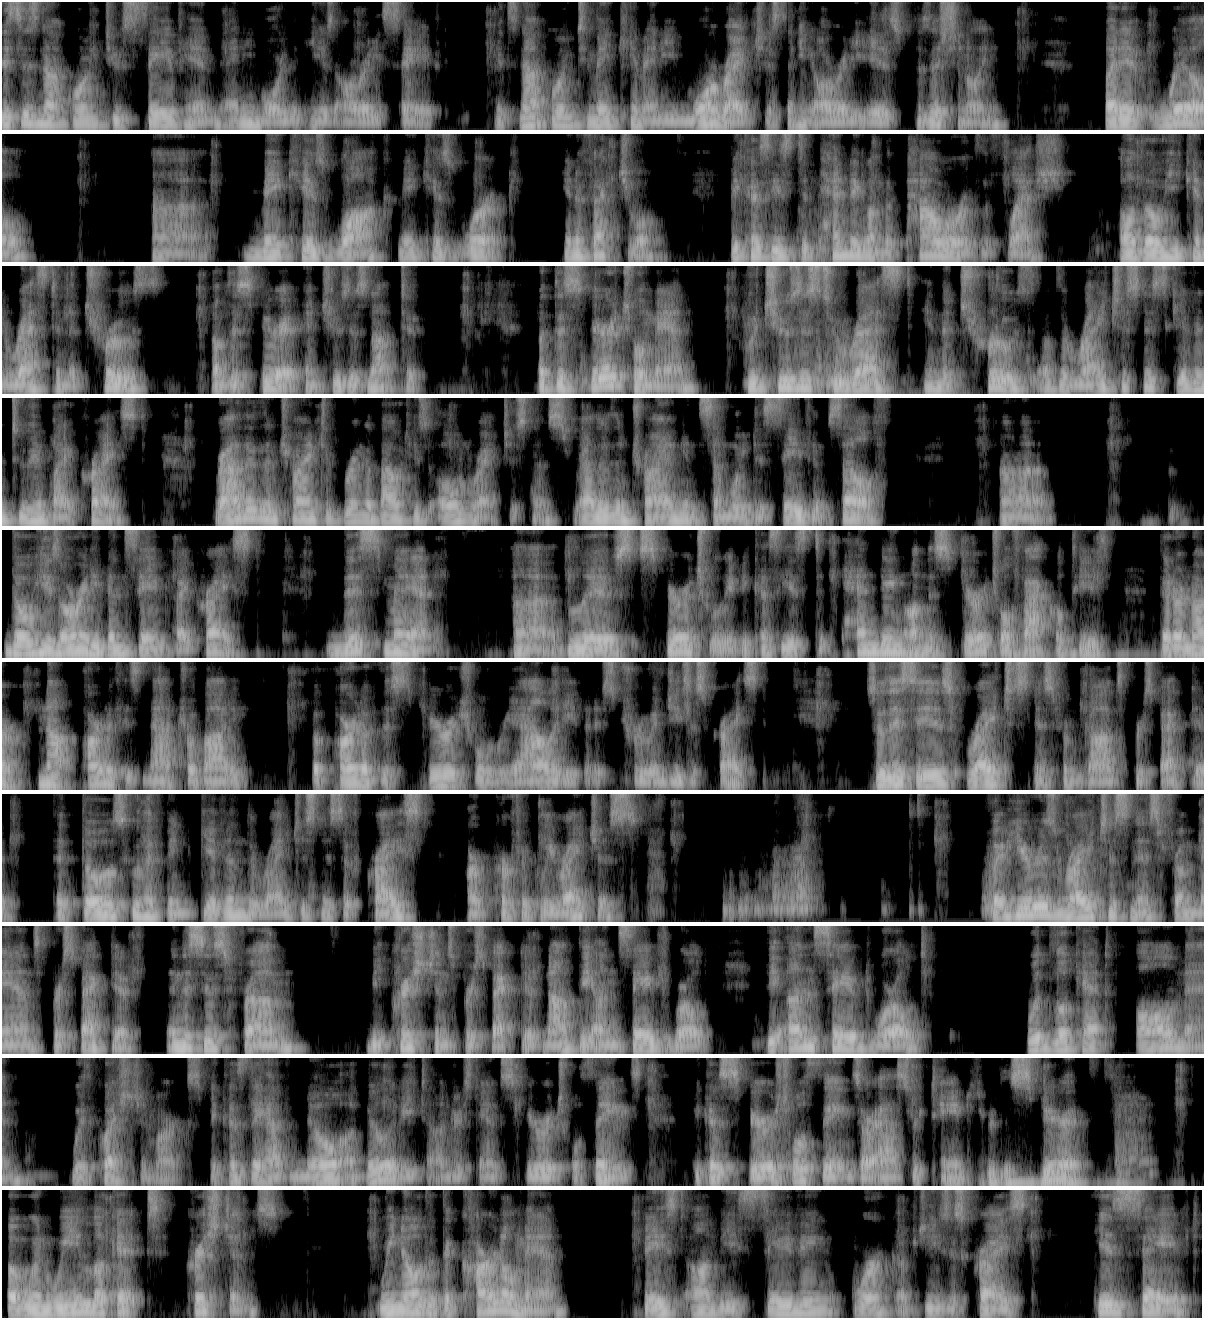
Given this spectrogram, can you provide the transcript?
This is not going to save him any more than he is already saved. It's not going to make him any more righteous than he already is positionally, but it will uh, make his walk, make his work ineffectual because he's depending on the power of the flesh, although he can rest in the truth of the spirit and chooses not to. But the spiritual man who chooses to rest in the truth of the righteousness given to him by Christ, rather than trying to bring about his own righteousness, rather than trying in some way to save himself, uh, though he's already been saved by Christ. This man uh, lives spiritually because he is depending on the spiritual faculties that are not, not part of his natural body, but part of the spiritual reality that is true in Jesus Christ. So, this is righteousness from God's perspective, that those who have been given the righteousness of Christ are perfectly righteous. But here is righteousness from man's perspective. And this is from the Christian's perspective, not the unsaved world. The unsaved world would look at all men with question marks because they have no ability to understand spiritual things because spiritual things are ascertained through the spirit. But when we look at Christians, we know that the carnal man, based on the saving work of Jesus Christ, is saved.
